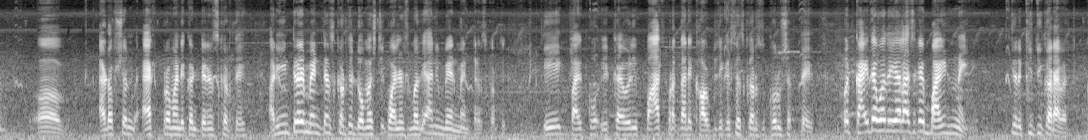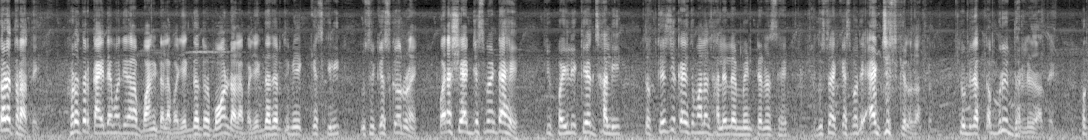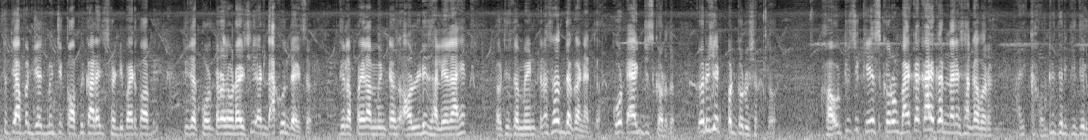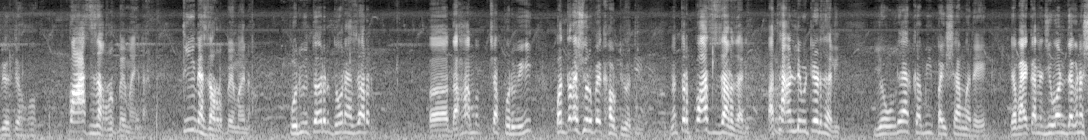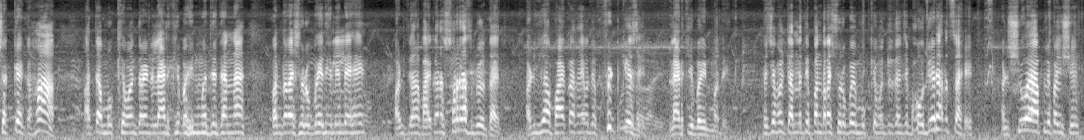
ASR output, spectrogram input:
ॲडॉप्शन ॲक्टप्रमाणे कंटेनन्स करते आणि इंटर मेंटेनन्स करते डोमेस्टिक व्हायलन्समध्ये आणि मेन मेंटेनन्स करते. एक बायको एका वेळी पाच प्रकारे खावटीचे केसेस कर करू शकते. पण कायद्यामध्ये याला असं काही बाइंड नाही. तिला किती कराव्यात? करत राहते. खरं तर कायद्यामध्ये याला बाइंड आला पाहिजे. एकदा जर बॉन्ड आला पाहिजे एकदा जर तुम्ही एक केस केली दुसरी केस करू नये. पण अशी ॲडजस्टमेंट आहे की पहिली केस झाली तर ते जे काही तुम्हाला झालेलं मेंटेनन्स आहे दुसऱ्या केसमध्ये ॲडजस्ट केलं जातं. तेवढी रक्कम गृहित धरली जाते. फक्त ती आपण जजमेंटची कॉपी काढायची सर्टिफाईड कॉपी तिच्या कोर्टाला जोडायची आणि दाखवून द्यायचं. तिला पहिला मेंटेनन्स ऑलरेडी झालेला आहे तर तिचं मेंटेनन्स रद्द करण्यात येतं. कोर्ट ॲडजस्ट करतं. किंवा रिजेक्ट पण करू शकतं. खावटीची केस करून बायका काय करणार आहे सांगा बरं? आणि खावटी तरी किती रुपये होते? हो पाच हजार रुपये महिना. तीन हजार रुपये महिना. पूर्वी तर दोन हजार दहाच्या पूर्वी पंधराशे रुपये खावटी होती. नंतर पाच हजार झाली. आता अनलिमिटेड झाली. एवढ्या कमी पैशामध्ये या बायकांना जीवन जगणं शक्य आहे का? हां. आता मुख्यमंत्र्यांनी लाडकी बहीणमध्ये त्यांना पंधराशे रुपये दिलेले आहे आणि त्या बायकांना सर्रास मिळत आहेत आणि ह्या बायका त्यामध्ये फिट केस आहे लाडकी बहीणमध्ये. त्याच्यामुळे त्यांना ते पंधराशे रुपये मुख्यमंत्री त्यांचे भाऊ देणारच आहे. आणि शिवाय आपले पैसे.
